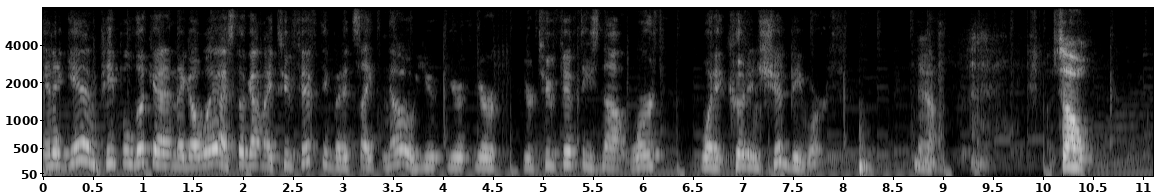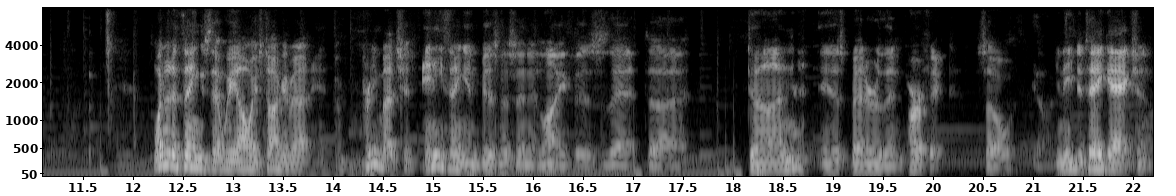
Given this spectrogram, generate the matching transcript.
And again, people look at it and they go, "Wait, I still got my 250," but it's like, no, you your your your 250 is not worth what it could and should be worth. yeah, So, one of the things that we always talk about, pretty much anything in business and in life, is that uh, done is better than perfect. So, you need to take action.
